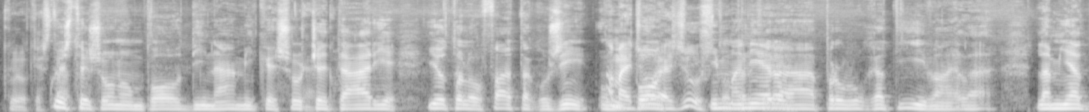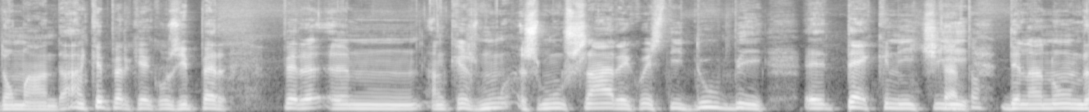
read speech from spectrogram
quello che è stato. Queste sono un po' dinamiche societarie, ecco. io te l'ho fatta così, un no, po' giusto, in maniera perché... provocativa la, la mia domanda, anche perché così per, per um, anche smussare questi dubbi eh, tecnici certo. della non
